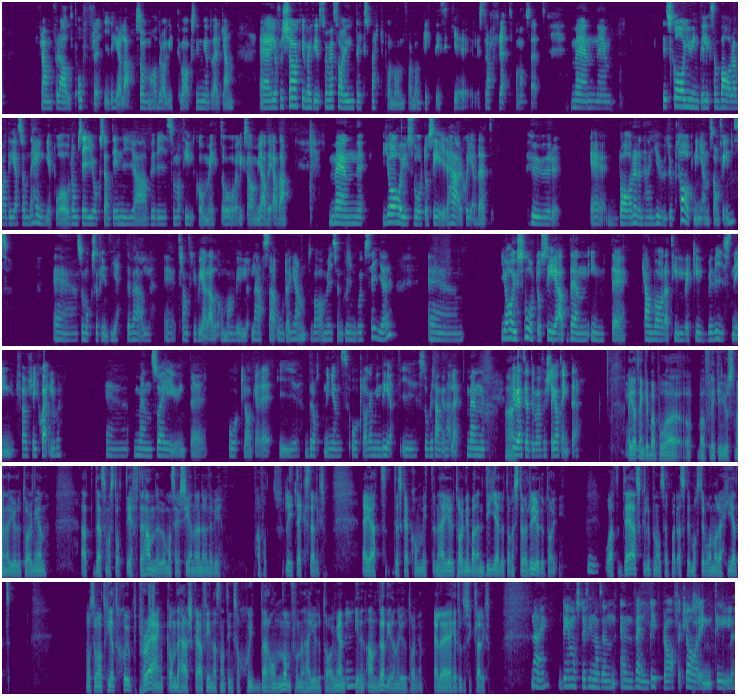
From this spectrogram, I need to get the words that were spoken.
framförallt offret i det hela som har dragit tillbaka sin medverkan. Eh, jag försökte faktiskt, som jag sa, jag är inte expert på någon form av brittisk eh, straffrätt på något sätt. Men eh, det ska ju inte liksom bara vara det som det hänger på och de säger ju också att det är nya bevis som har tillkommit och liksom jada jada. Men jag har ju svårt att se i det här skedet hur eh, bara den här ljudupptagningen som finns, eh, som också finns jätteväl eh, transkriberad om man vill läsa ordagrant vad Mason Greenwood säger. Eh, jag har ju svårt att se att den inte kan vara tillräcklig bevisning för sig själv. Eh, men så är jag ju inte åklagare i drottningens åklagarmyndighet i Storbritannien heller. Men jag Nej. vet ju att det var det första jag tänkte. Jag Eh, tänker bara på, bara flika in just med den här ljudupptagningen. Att det som har stått i efterhand nu, om man säger senare nu när vi har fått lite extra, liksom, är ju att det ska ha kommit, den här ljudupptagningen är bara en del av en större ljudupptagning. Mm. Och att det skulle på något sätt vara, alltså det måste vara några helt, det måste vara något helt sjukt prank om det här ska finnas någonting som skyddar honom från den här ljudupptagningen Mm. i den andra delen av ljudupptagningen. Eller är jag Mm. helt ute och cyklar liksom? Nej, det måste finnas en, en väldigt bra förklaring till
